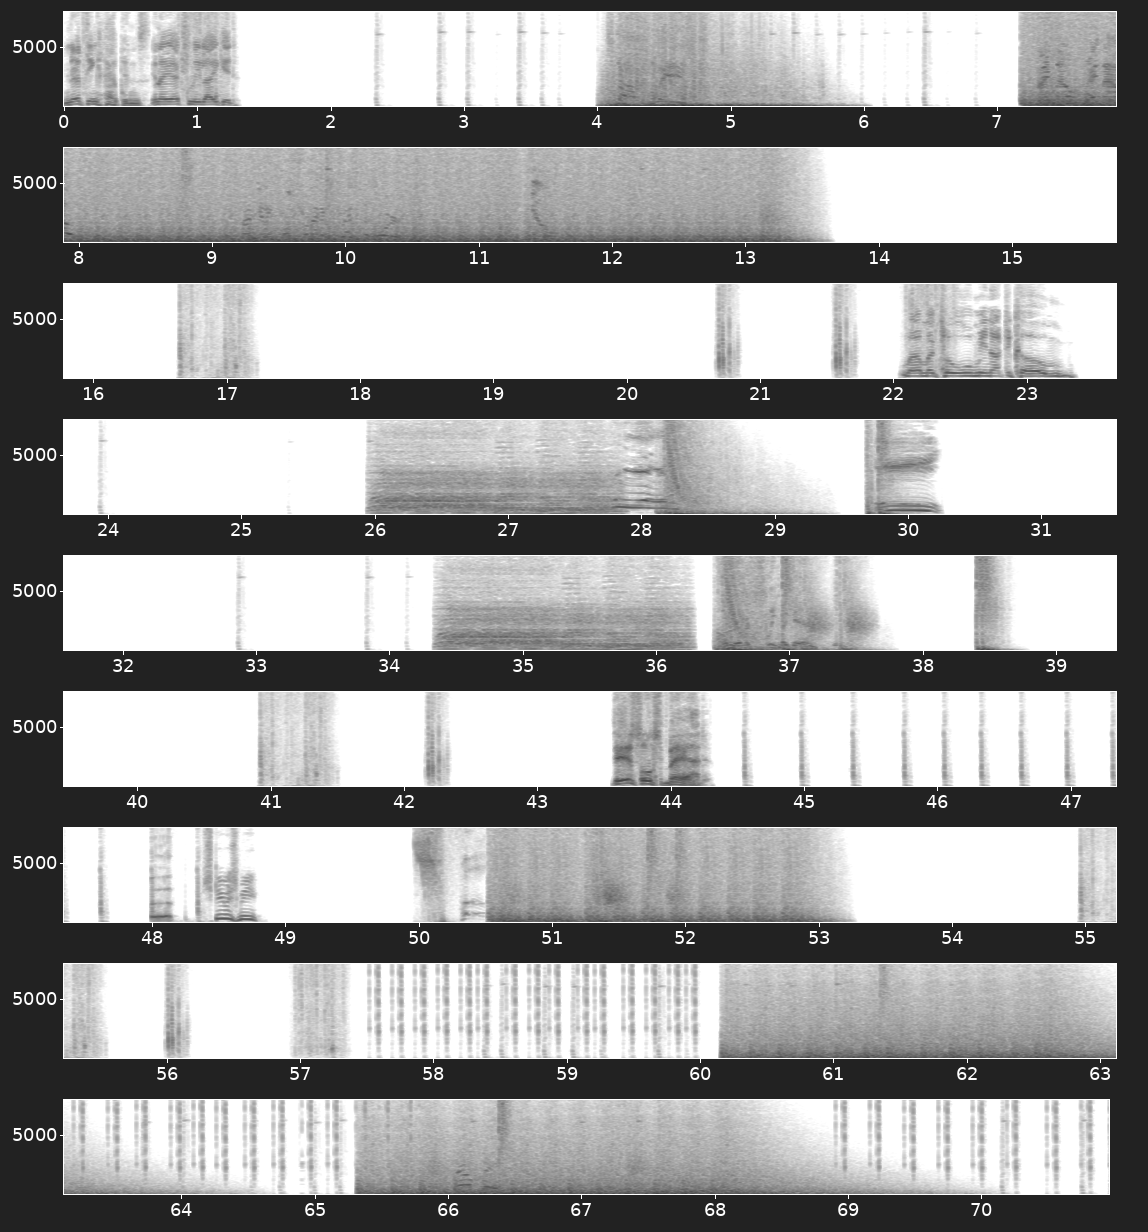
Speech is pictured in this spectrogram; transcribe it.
Nothing happens, and I actually like it. Stop, please! I'm out, I'm out! I'm getting post-traumatic stress disorder! No! Mama told me not to come. This looks bad. Excuse me.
